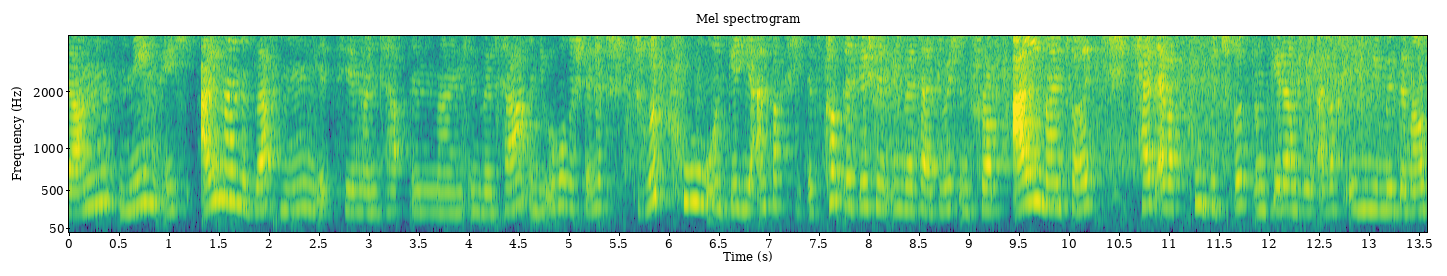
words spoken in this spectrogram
Dann nehme ich all meine Sachen jetzt hier in mein, in mein Inventar an die obere Stelle, drück Q und gehe hier einfach jetzt komplett durch mein Inventar durch und drop all mein Zeug. Ich halte einfach Q gedrückt und gehe dann so einfach irgendwie mit der Maus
